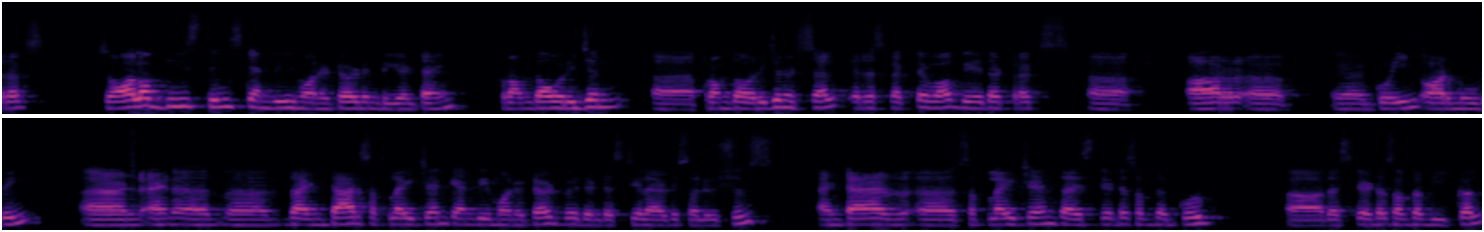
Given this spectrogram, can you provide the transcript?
trucks so all of these things can be monitored in real time from the origin uh, from the origin itself irrespective of where the trucks uh, are going or moving and and the entire supply chain can be monitored with industrial iot solutions entire supply chain the status of the good the status of the vehicle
